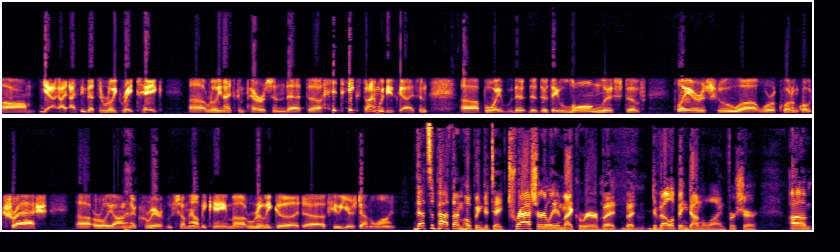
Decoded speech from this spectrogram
um, yeah, I, I think that's a really great take. uh, a really nice comparison that uh, it takes time with these guys. And uh, boy, there, there, there's a long list of players who uh, were quote unquote trash uh, early on in their career who somehow became uh, really good uh, a few years down the line. That's the path I'm hoping to take. Trash early in my career, but but developing down the line for sure. Um,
